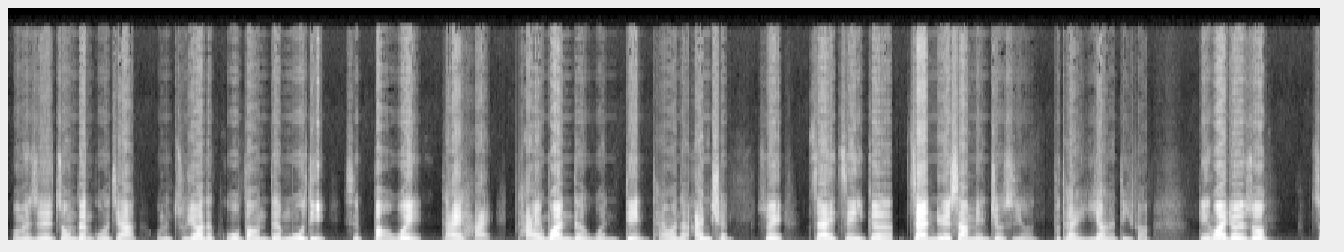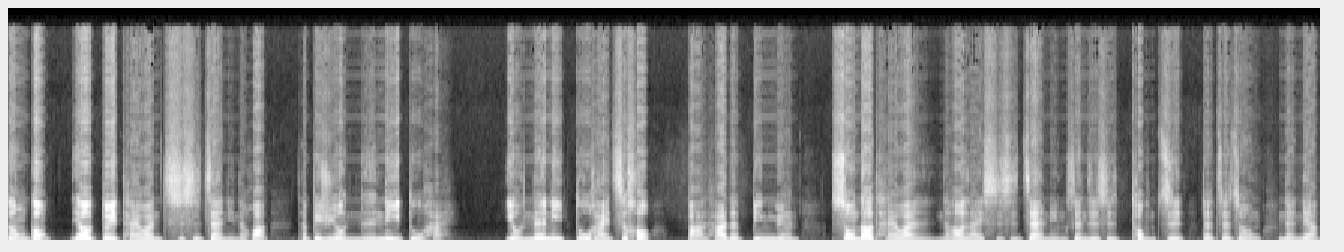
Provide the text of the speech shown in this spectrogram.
我们是中等国家，我们主要的国防的目的是保卫台海、台湾的稳定、台湾的安全，所以在这一个战略上面就是有不太一样的地方。另外就是说，中共要对台湾实施占领的话，他必须有能力渡海，有能力渡海之后。把他的兵员送到台湾，然后来实施占领，甚至是统治的这种能量。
